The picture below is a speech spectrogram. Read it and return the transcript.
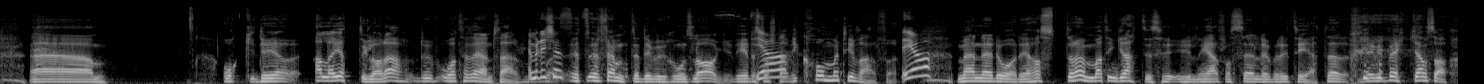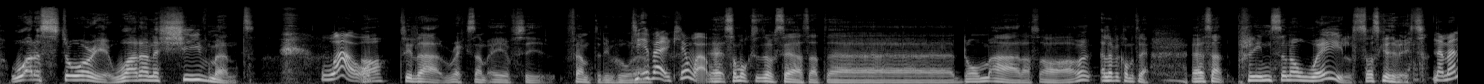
Ehm, och det, alla är jätteglada. Du, återigen så här, men det känns- ett, ett femte divisionslag, det är det Ja. största. Vi kommer till varför. Ja, Men eh, då, det har strömmat in grattishyllningar från celebriteter. David Beckham sa What a story, what an achievement. Wow! Ja, till det här Wrexham AFC, femte divisionen. Det är verkligen wow. Eh, som också dock sägas att eh, de är alltså, ja, eller vi kommer till det. Eh, sen, Prinsen of Wales har skrivit. Nämen,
